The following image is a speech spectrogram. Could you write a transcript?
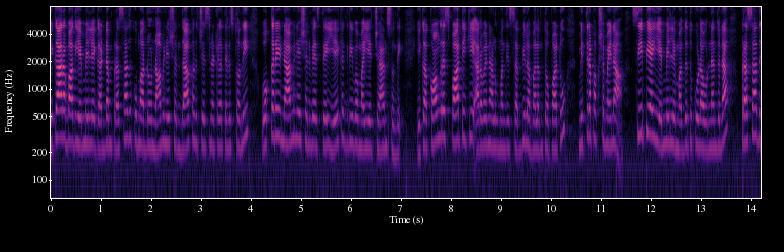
వికారాబాద్ ఎమ్మెల్యే గడ్డం ప్రసాద్ కుమార్ను నామినేషన్ దాఖలు చేసినట్లుగా తెలుస్తోంది. ఒక్కరే నామినేషన్ వేస్తే ఏకగ్రీవం అయ్యే ఛాన్స్ ఉంది. ఇక కాంగ్రెస్ పార్టీకి అరవై నాలుగు మంది సభ్యుల బలంతో పాటు మిత్రపక్షమైన సిపిఐ ఎమ్మెల్యే మద్దతు కూడా ఉన్నందున ప్రసాద్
